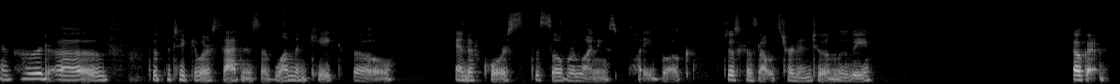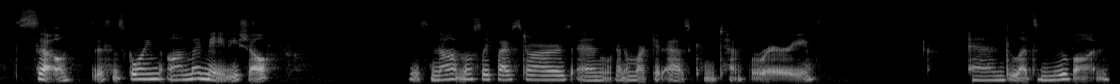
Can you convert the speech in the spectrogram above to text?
I've heard of the particular sadness of lemon cake though, and of course the Silver Linings Playbook, just because that was turned into a movie. Okay, so this is going on my maybe shelf. It's not mostly five stars, and we're going to mark it as contemporary. And let's move on.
